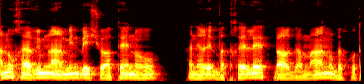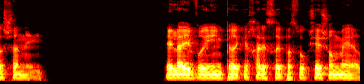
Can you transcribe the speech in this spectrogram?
אנו חייבים להאמין בישועתנו הנראית בתכלת, בארגמן ובחוט השני. אל העבריים, פרק 11 פסוק 6 אומר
